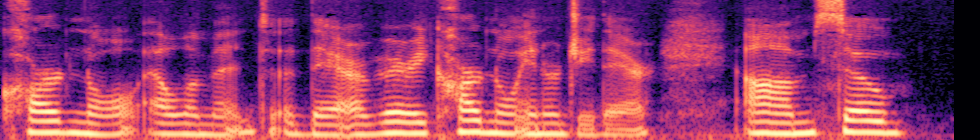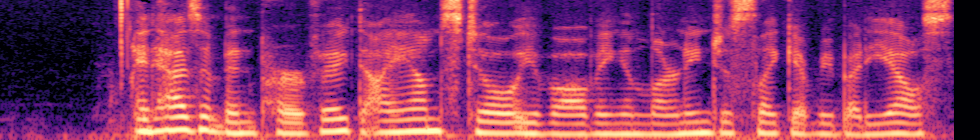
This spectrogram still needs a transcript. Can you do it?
cardinal element there, very cardinal energy there. Um, so it hasn't been perfect. I am still evolving and learning just like everybody else.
